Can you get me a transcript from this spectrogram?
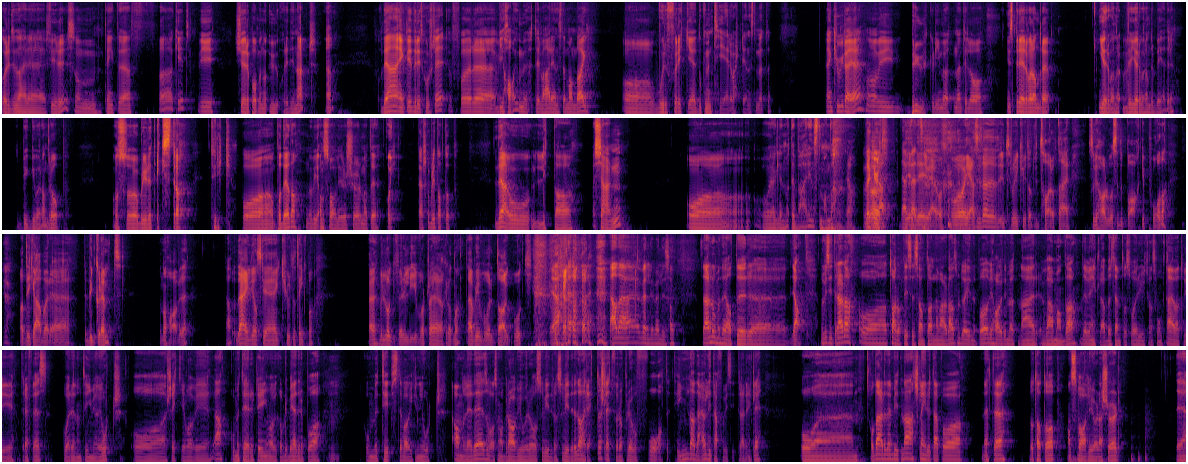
ordinære fyrer som tenkte fuck it, vi kjører på med noe uordinært. Ja. Og det er egentlig dritkoselig, for eh, vi har jo møter hver eneste mandag. Og hvorfor ikke dokumentere hvert eneste møte? Det er en kul greie, og vi bruker de møtene til å inspirere hverandre, gjøre hverandre, gjøre hverandre bedre, bygge hverandre opp. Og så blir det et ekstra trykk på, på det, da, når vi ansvarliggjør oss sjøl med at det, Oi, det her skal bli tatt opp. Det er jo litt av kjernen. Og, og jeg gleder meg til hver eneste mandag. Ja. Det er kult. Det er Det, det gjør jeg òg. Og jeg syns det er utrolig kult at vi tar opp det her, så vi har noe å se tilbake på. da. At det ikke er bare Det blir glemt. Men nå har vi det. Ja. Og det er egentlig ganske kult å tenke på. Det vi loggfører livet vårt akkurat nå. Det blir vår dagbok. Ja. ja, det er veldig, veldig sant. Så det er noe med det at der, eh, Ja, når vi sitter her da og tar opp disse samtalene hver dag, som du er inne på Vi har jo de møtene her hver mandag. Det vi egentlig har bestemt oss for i utgangspunktet, er jo at vi treffes, går gjennom ting vi har gjort, og sjekker hva vi Ja, kommenterer ting, hva vi kan bli bedre på. Kommer med tips til hva vi kunne gjort annerledes, hva som var bra vi gjorde, osv. osv. Rett og slett for å prøve å få til ting. da. Det er jo litt derfor vi sitter her, egentlig. Og, øh, og da er det den biten, da. Slenger ut der på nettet. Du har tatt det opp. Ansvarliggjør deg sjøl. Det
